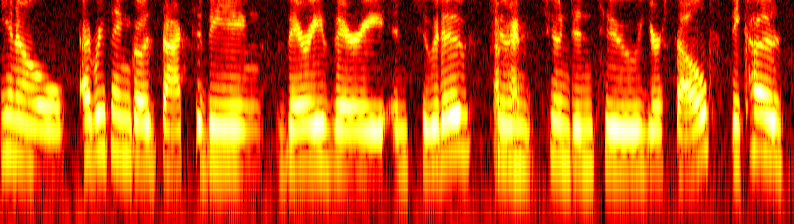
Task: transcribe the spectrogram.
you know, everything goes back to being very, very intuitive, tuned, okay. tuned into yourself, because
